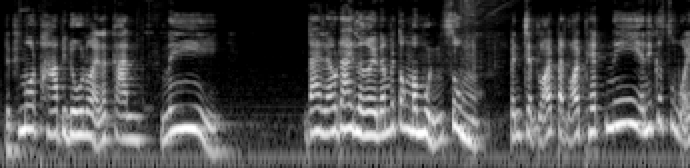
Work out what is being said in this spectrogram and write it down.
เดี๋ยวพี่โมดพาไปดูหน่อยละกัน นี่ ได้แล้วได้เลยนะ ไม่ต้องมาหมุนสุ่ม เป็น 700 800 เพชร นี่ อันนี้ก็สวย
